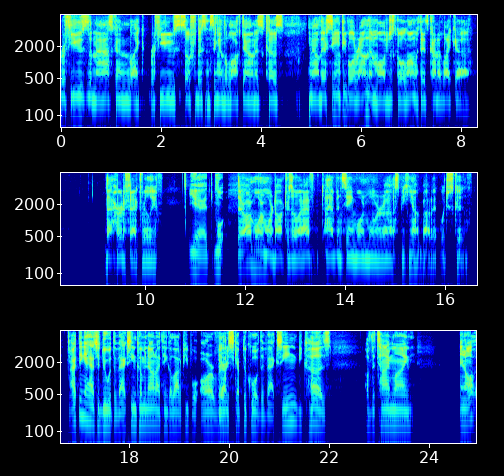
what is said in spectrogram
refuse the mask and like refuse social distancing and the lockdown is because, you know, they're seeing people around them all just go along with it. It's kind of like uh, that herd effect, really. Yeah, more, There are more and more doctors, though. I have I have been seeing more and more uh, speaking out about it, which is good. I think it has to do with the vaccine coming out. I think a lot of people are very Yeah. skeptical of the vaccine because of the timeline and all.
